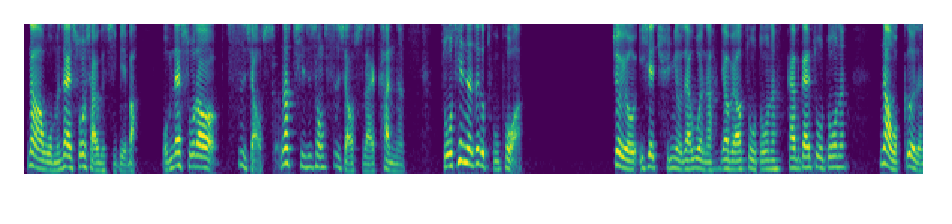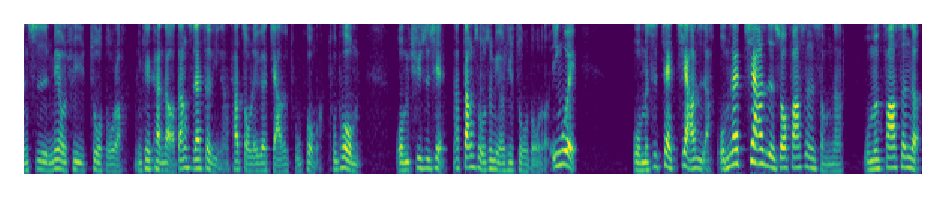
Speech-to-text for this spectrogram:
那我们再缩小一个级别吧，我们再缩到四小时。那其实从四小时来看呢，昨天的这个突破啊，就有一些群友在问啊，要不要做多呢？该不该做多呢？那我个人是没有去做多了，你可以看到，当时在这里呢，它走了一个假的突破嘛，突破我们我们趋势线。那当时我是没有去做多的，因为我们是在假日啊，我们在假日的时候发生了什么呢？我们发生了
